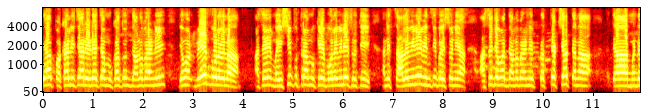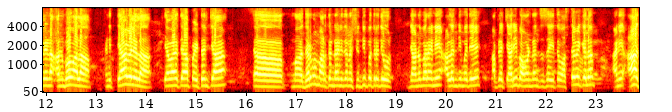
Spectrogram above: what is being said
त्या पखालीच्या रेड्याच्या मुखातून ज्ञानोबरांनी जेव्हा वेद बोलविला असे महिषी पुत्रामुखे बोलविले श्रुती आणि चालविले भिंती बैसोनिया असं जेव्हा ज्ञानोबरांनी प्रत्यक्षात त्यांना त्या मंडळींना अनुभव आला आणि त्यावेळेला तेव्हा त्या पैठणच्या अं, धर्म मार्तंडाने त्यांना शुद्धीपत्र देऊन ज्ञानोबरांनी आळंदीमध्ये आपल्या चारी भावंडांचं सह इथं वास्तव्य केलं आणि आज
